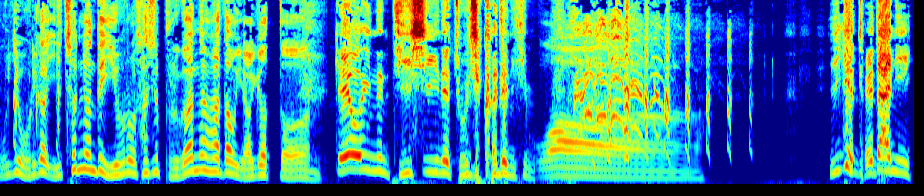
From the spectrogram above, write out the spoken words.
이게 우리가 2000년대 이후로 사실 불가능하다고 여겼던 깨어있는 DC인의 조직화된 힘. 와 이게 되다니.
